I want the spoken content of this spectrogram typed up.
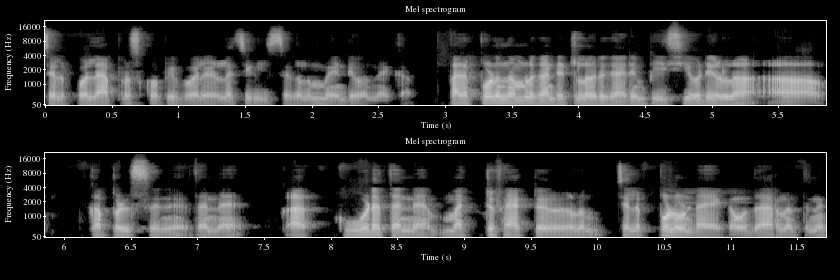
ചിലപ്പോൾ ലാപ്രോസ്കോപ്പി പോലെയുള്ള ചികിത്സകളും വേണ്ടി വന്നേക്കാം. പലപ്പോഴും നമ്മൾ കണ്ടിട്ടുള്ള ഒരു കാര്യം പി സി ഒ ഡി ഉള്ള കപ്പിൾസിന് തന്നെ കൂടെ തന്നെ മറ്റു ഫാക്ടറുകളും ചിലപ്പോൾ ഉണ്ടായേക്കാം. ഉദാഹരണത്തിന്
